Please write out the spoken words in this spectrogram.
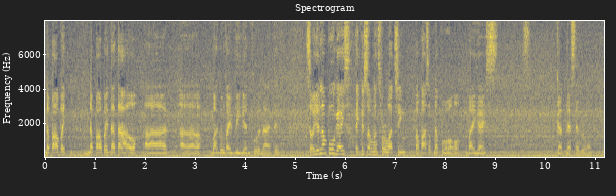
napabait napabait na tao at ah, bagong kaibigan po natin. So yun lang po guys. Thank you so much for watching. Papasok na po ako. Bye guys. God bless everyone.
